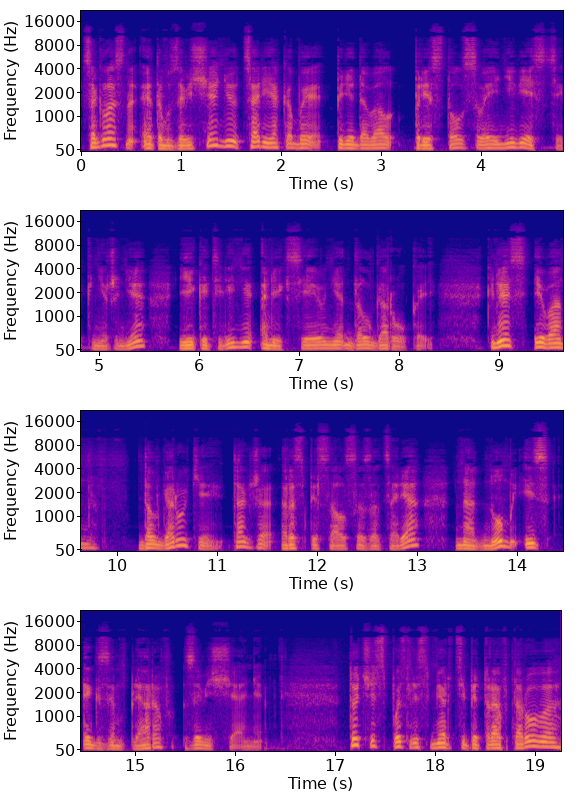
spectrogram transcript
Согласно этому завещанию, царь якобы передавал престол своей невесте, княжне Екатерине Алексеевне Долгорукой. Князь Иван Долгорукий также расписался за царя на одном из экземпляров завещания. Тотчас после смерти Петра II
